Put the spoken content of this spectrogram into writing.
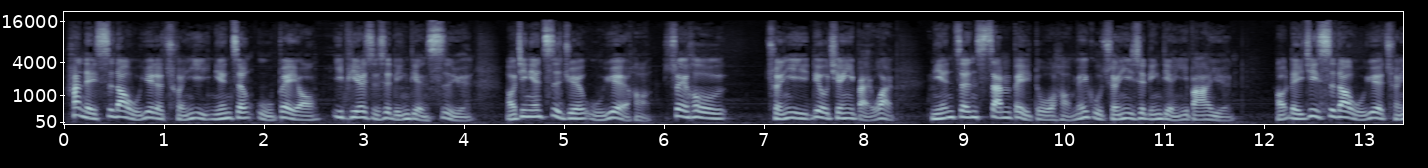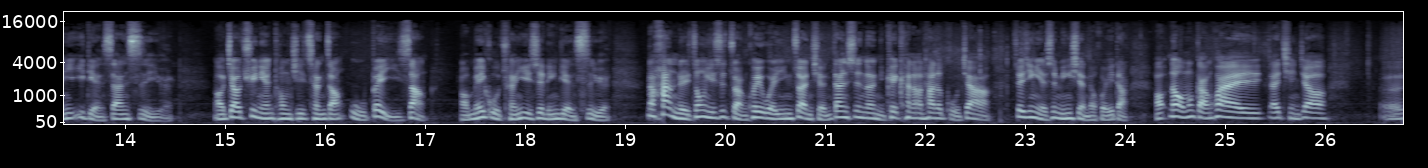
汉磊四到五月的存益年增五倍哦，EPS 是零点四元，哦，今年自觉五月哈税后存益六千一百万，年增三倍多，哈，每股存益是零点一八元，好，累计四到五月存益一点三四元。哦，较去年同期成长五倍以上，哦，每股纯益是零点四元。那汉磊终于是转亏为盈赚钱，但是呢，你可以看到它的股价最近也是明显的回档。好，那我们赶快来请教，呃，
